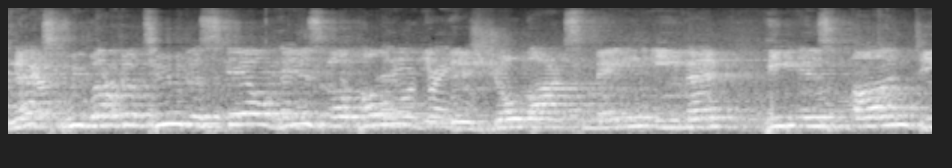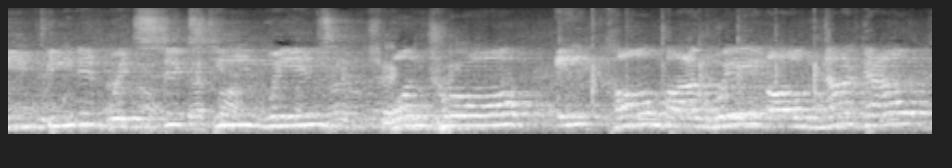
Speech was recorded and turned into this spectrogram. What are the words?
Next, we welcome to the scale his opponent in this ShoBox main event. He is undefeated with 16 wins, one draw, eight come by way of knockout.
